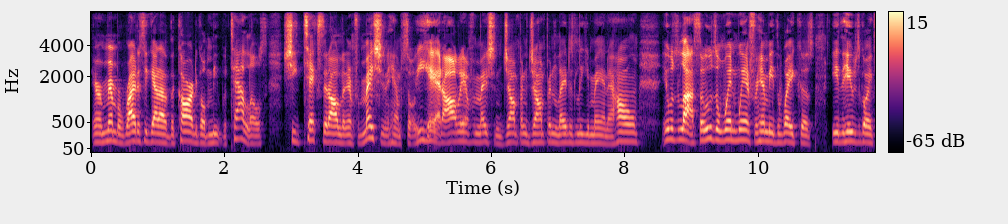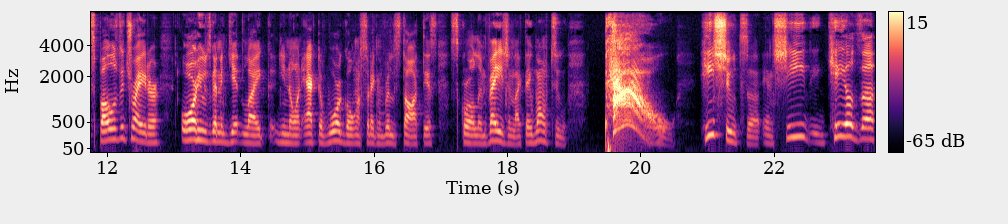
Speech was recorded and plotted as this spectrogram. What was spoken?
And remember, right as he got out of the car to go meet with Talos, she texted all the information to him. So he had all the information jumping, jumping, ladies leave your man at home. It was a lot. So it was a win-win for him either way, because either he was going to expose the traitor or he was going to get like you know an active war going so they can really start this Skrull invasion like they want to pow he shoots her and she kills her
